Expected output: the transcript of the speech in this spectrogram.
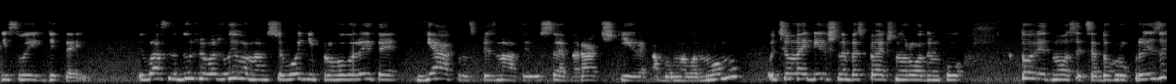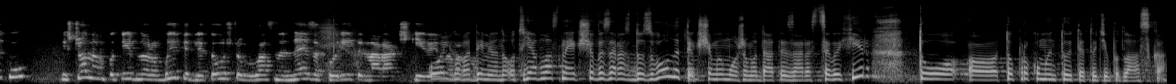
і своїх дітей. І власне дуже важливо нам сьогодні проговорити, як розпізнати у себе рак шкіри або меланому, оцю найбільш небезпечну родинку. хто відноситься до груп ризику, і що нам потрібно робити для того, щоб власне не захворіти на рак шкіри. Ольга. Вадимівна, от я власне, якщо ви зараз дозволите, якщо ми можемо дати зараз це в ефір, то, е, то прокоментуйте тоді, будь ласка.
